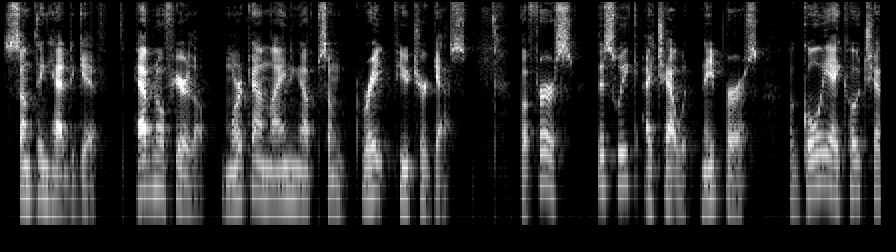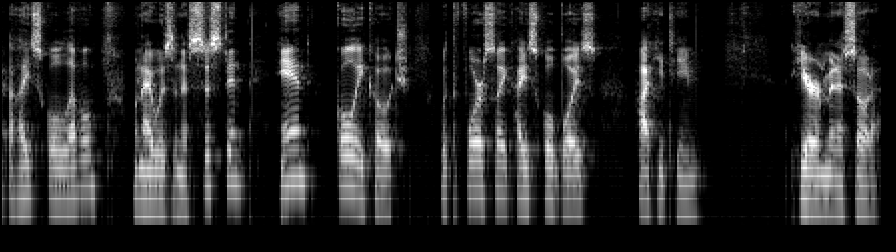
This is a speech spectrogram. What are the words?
something had to give. Have no fear though. I'm working on lining up some great future guests. But first, this week I chat with Nate Burris, a goalie I coached at the high school level when I was an assistant and goalie coach with the Forest Lake High School boys hockey team here in Minnesota.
